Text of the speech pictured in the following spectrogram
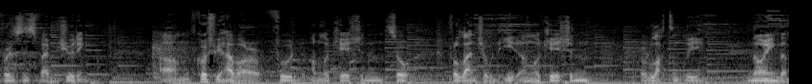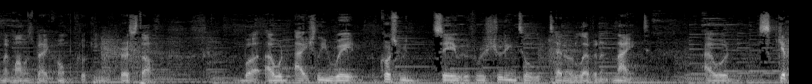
for instance, if I'm shooting, um, of course we have our food on location. So for lunch, I would eat on location reluctantly, knowing that my mom's back home cooking her stuff. But I would actually wait. Of course, we'd say if we're shooting till 10 or 11 at night, I would skip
